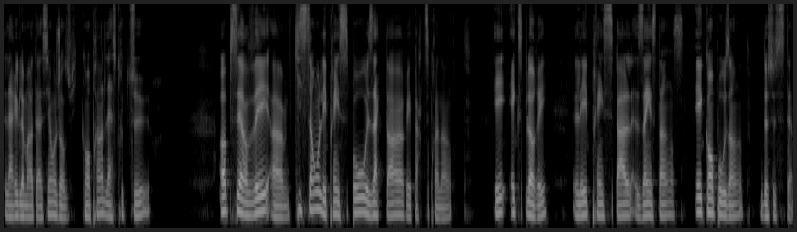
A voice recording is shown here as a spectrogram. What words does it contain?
la réglementation aujourd'hui, comprendre la structure, observer euh, qui sont les principaux acteurs et parties prenantes. Et explorer les principales instances et composantes de ce système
